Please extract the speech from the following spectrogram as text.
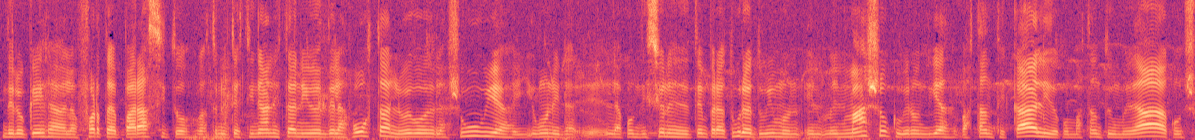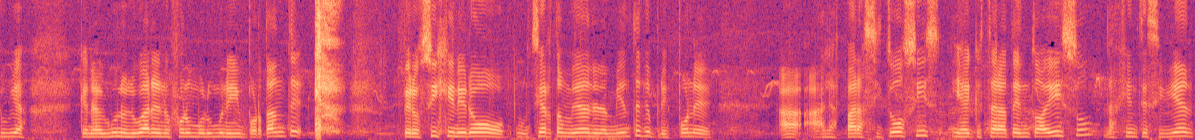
de lo que es la, la, oferta de parásitos gastrointestinales está a nivel de las bostas, luego de las lluvias y bueno, y la, eh, las condiciones de temperatura tuvimos en, mayo, que hubieron días bastante cálidos, con bastante humedad, con lluvias que en algunos lugares no fueron volúmenes importantes, pero sí generó cierta humedad en el ambiente que predispone a, a las parasitosis y hay que estar atento a eso. La gente si bien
